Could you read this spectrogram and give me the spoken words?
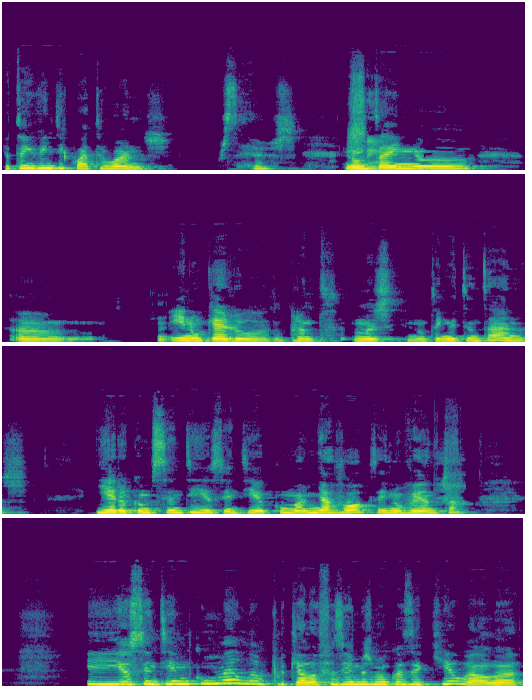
Eu tenho 24 anos, percebes? Não Sim. tenho. Uh, e não quero. Pronto, mas não tenho 80 anos. E era como sentia. Sentia como a minha avó, que tem 90. E eu sentia-me como ela, porque ela fazia a mesma coisa que eu. Ela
